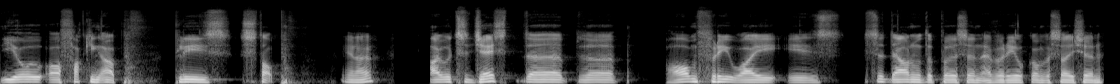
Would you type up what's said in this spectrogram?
you are fucking up. Please stop. You know? I would suggest the the harm free way is sit down with the person, have a real conversation.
